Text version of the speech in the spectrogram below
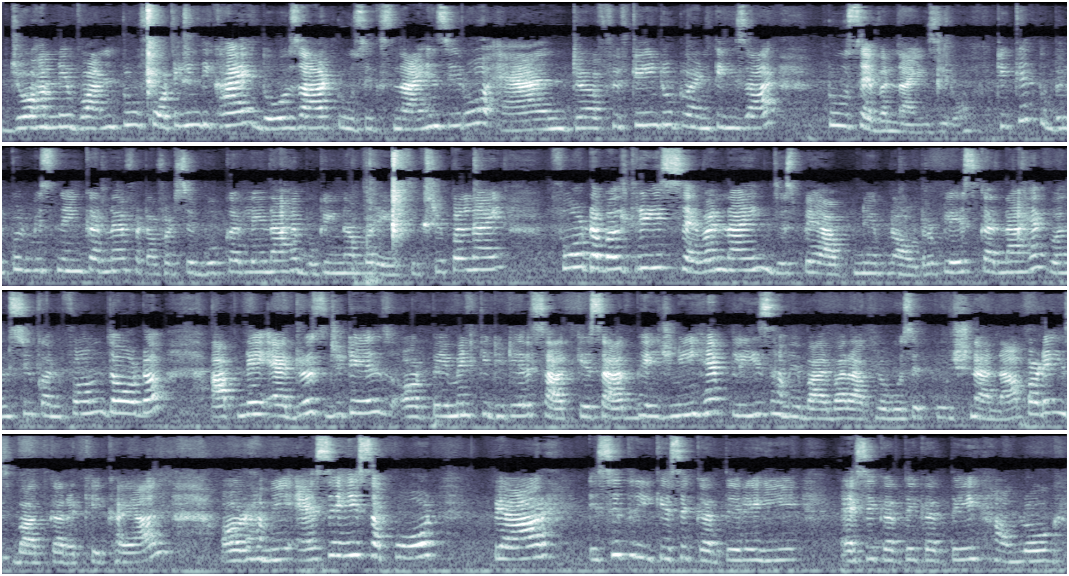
जो हमने वन टू फोर्टीन दिखाए दो are two six nine zero and fifteen to twenty are two seven nine zero ठीक है? तो बिल्कुल मिस नहीं करना है, फटाफट से बुक कर लेना है। Booking number eight six triple nine four double three seven nine जिसपे आपने अपना ऑर्डर प्लेस करना है। Once you confirm the order आपने एड्रेस डिटेल्स और पेमेंट की डिटेल्स साथ के साथ भेजनी है। प्लीज़ हमें बार बार आप लोगों से पूछना ना पड़े, इस बात का रखे ख्याल। और हमें ऐसे ही सपोर्ट प्यार, इसी तरीके से करते रहिए। ऐसे करते करते हम लोग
